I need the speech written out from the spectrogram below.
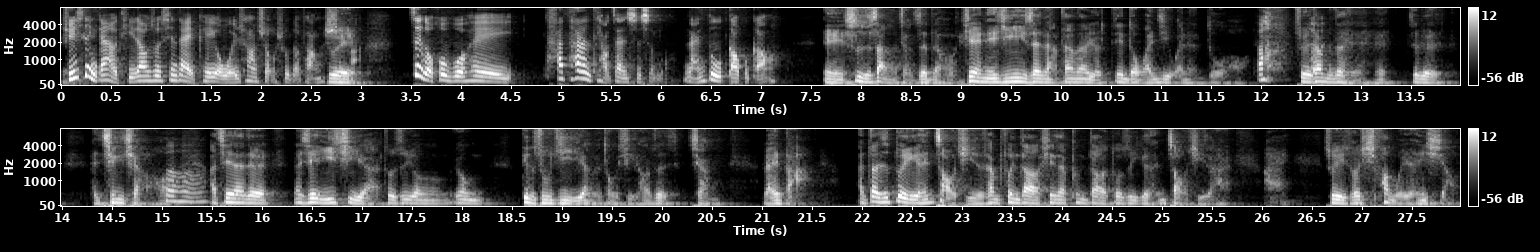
徐医师，你刚才有提到说现在也可以有微创手术的方式嘛？这个会不会它它的挑战是什么？难度高不高？哎，事实上讲真的哦，现在年轻医生啊，常常有电动玩具玩的很多哦，所以他们都很很这个很轻巧哈、哦。啊，现在的那些仪器啊，都是用用订书机一样的东西，或者想来打啊。但是对于很早期的，他们碰到现在碰到的都是一个很早期的癌，癌所以说范围很小，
